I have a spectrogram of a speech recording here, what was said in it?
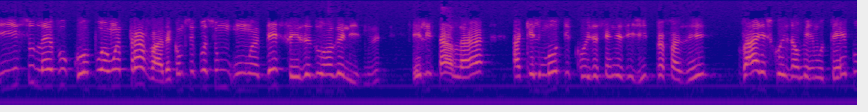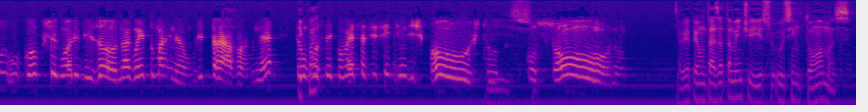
e isso leva o corpo a uma travada, como se fosse um, uma defesa do organismo. Né? Ele está lá, aquele monte de coisa sendo exigido para fazer várias coisas ao mesmo tempo, o corpo chega uma hora e diz, ó, oh, não aguento mais não, e trava, né? Então você começa a se sentir indisposto, isso. com sono. Eu ia perguntar exatamente isso, os sintomas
